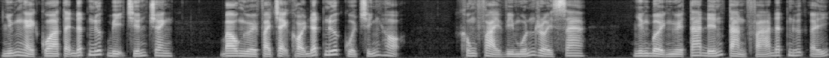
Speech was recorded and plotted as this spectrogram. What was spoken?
Những ngày qua tại đất nước bị chiến tranh, bao người phải chạy khỏi đất nước của chính họ, không phải vì muốn rời xa, nhưng bởi người ta đến tàn phá đất nước ấy.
